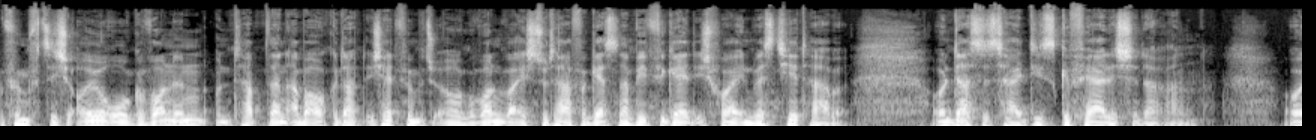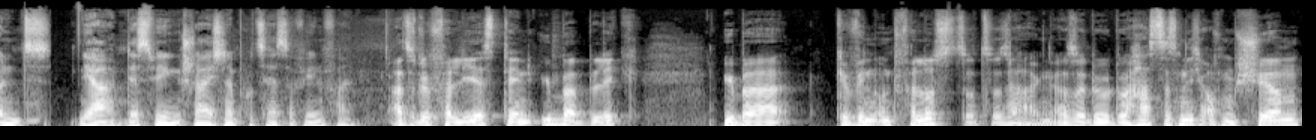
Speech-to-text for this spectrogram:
50 Euro gewonnen und habe dann aber auch gedacht, ich hätte 50 Euro gewonnen, weil ich total vergessen habe, wie viel Geld ich vorher investiert habe. Und das ist halt dieses Gefährliche daran. Und ja, deswegen schleichender Prozess auf jeden Fall. Also du verlierst den Überblick über Gewinn und Verlust sozusagen. Also du, du hast es nicht auf dem Schirm,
